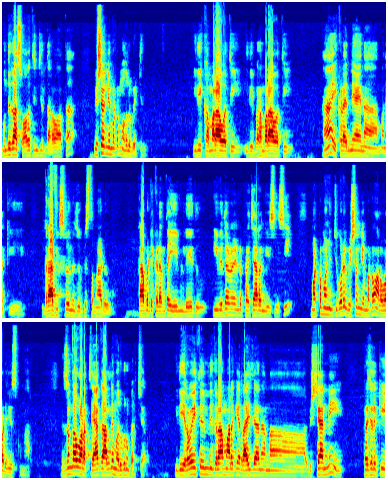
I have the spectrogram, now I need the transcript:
ముందుగా స్వాగతించిన తర్వాత విషయం చెప్పడం మొదలుపెట్టింది. ఇది కమరావతి ఇది బ్రహ్మరావతి ఇక్కడ అన్నీ ఆయన మనకి గ్రాఫిక్స్లోనే చూపిస్తున్నాడు. కాబట్టి ఇక్కడంతా ఏమీ లేదు. ఈ విధమైన ప్రచారం చేసేసి మొట్టమొదటి నుంచి కూడా విషయం చెప్పడం అలవాటు చేసుకున్నారు. నిజంగా వాళ్ళ త్యాగాలని మరుగున పరిచారు. ఇది ఇరవై తొమ్మిది గ్రామాలకే రాజధాని అన్న విషయాన్ని ప్రజలకి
